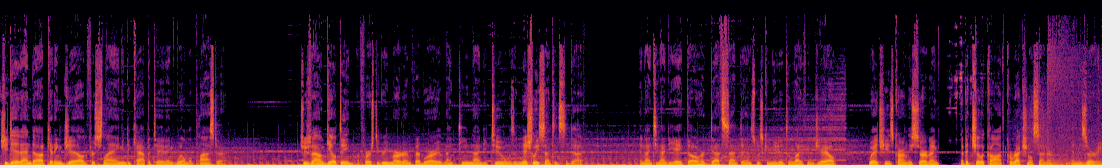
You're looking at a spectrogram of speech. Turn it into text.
she did end up getting jailed for slaying and decapitating Wilma Plaster. She was found guilty of first degree murder in February of 1992 and was initially sentenced to death. In 1998, though, her death sentence was commuted to life in jail, which she is currently serving at the Chillicothe Correctional Center in Missouri.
